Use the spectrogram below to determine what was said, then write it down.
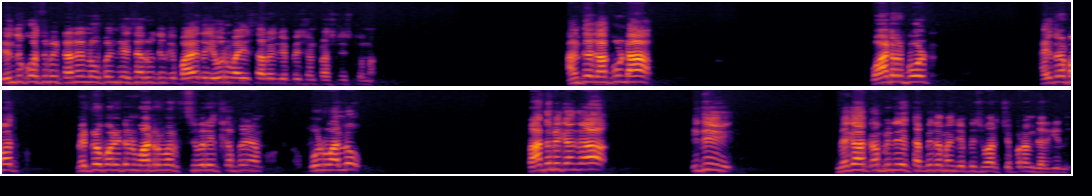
ఎందుకోసం ఈ టనెల్ని ఓపెన్ చేశారు దీనికి బాధ్యత ఎవరు వహిస్తారని చెప్పేసి నేను ప్రశ్నిస్తున్నా. అంతేకాకుండా water board Hyderabad metropolitan water work sewerage company board వాళ్ళు ప్రాథమికంగా ఇది మెగా కంపెనీ తప్పిదమని చెప్పేసి వారు చెప్పడం జరిగింది.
